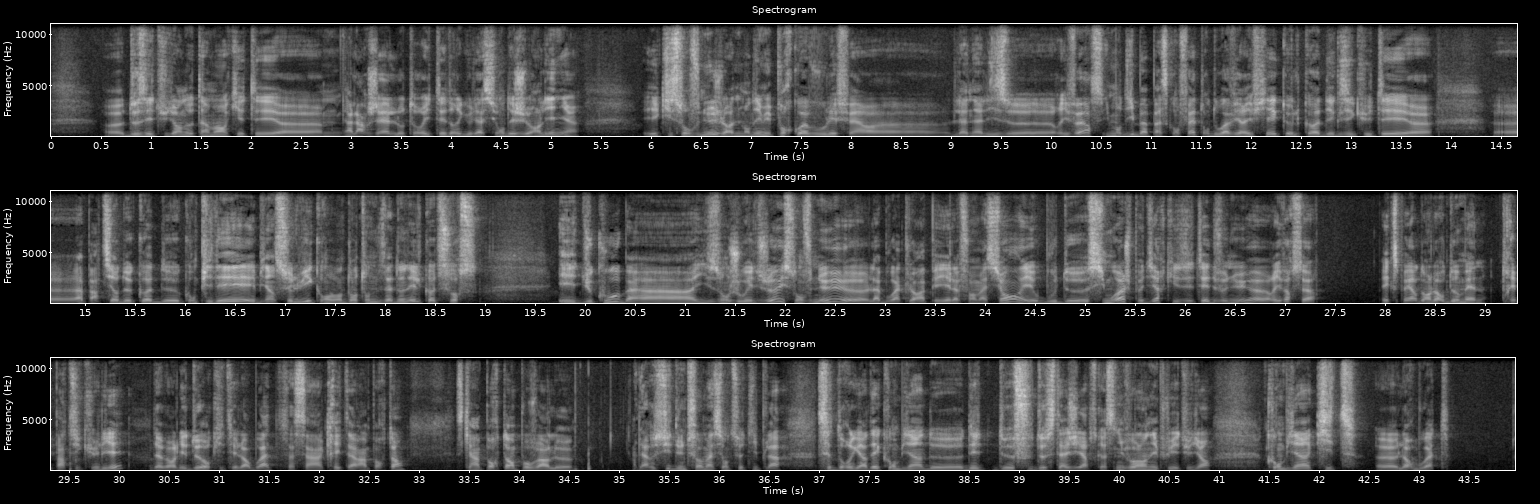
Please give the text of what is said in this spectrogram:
deux étudiants notamment qui étaient à l'Argel, l'autorité de régulation des jeux en ligne, et qui sont venus, je leur ai demandé mais pourquoi vous voulez faire de l'analyse reverse? Ils m'ont dit bah parce qu'en fait on doit vérifier que le code exécuté euh, à partir de codes compilés, et bien celui dont on nous a donné le code source. Et du coup, bah, ils ont joué le jeu, ils sont venus, euh, la boîte leur a payé la formation, et au bout de six mois, je peux dire qu'ils étaient devenus euh, reverseurs, experts dans leur domaine très particulier. D'abord, les deux ont quitté leur boîte, ça c'est un critère important. Ce qui est important pour voir la réussite d'une formation de ce type-là, c'est de regarder combien de, stagiaires, parce qu'à ce niveau-là, on n'est plus étudiant, combien quittent leur boîte.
